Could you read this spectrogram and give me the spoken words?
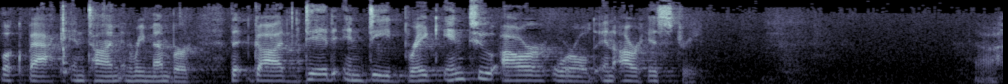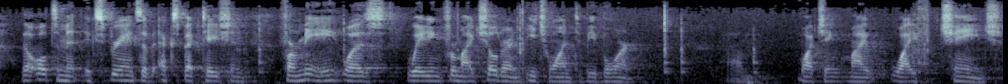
look back in time and remember that God did indeed break into our world and our history. Uh, the ultimate experience of expectation for me was waiting for my children, each one, to be born um, watching my wife change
